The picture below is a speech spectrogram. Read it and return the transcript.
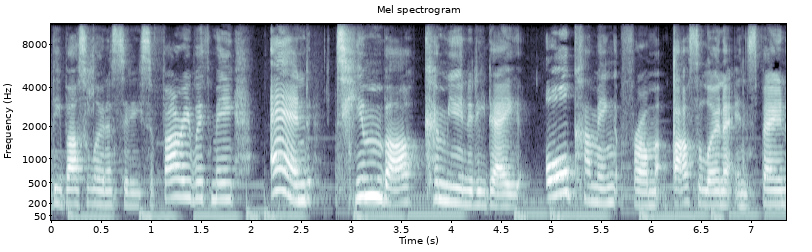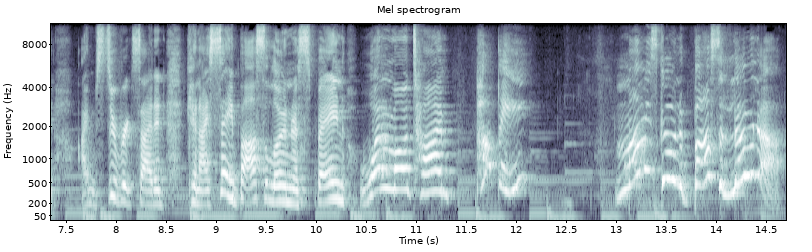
the Barcelona City Safari with me, and Timburr Community Day all coming from Barcelona in Spain. I'm super excited. Can I say Barcelona, Spain one more time? Puppy, Mommy's going to Barcelona,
